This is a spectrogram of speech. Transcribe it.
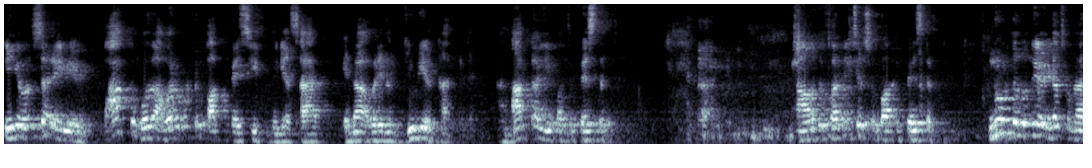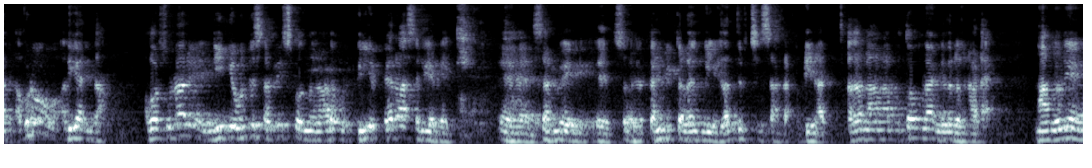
நீங்க வந்து சார் இங்க பார்க்கும்போது அவரை மட்டும் பார்த்து பேசிட்டு இருந்தீங்க சார். ஏன்னா அவர் எனக்கு ஜூனியர் தான் நான் நாற்காலியை பார்த்து பேசுறது. நான் வந்து ஃபர்னிச்சர்ஸ் பார்த்து பேசுறது இன்னொருத்தர் வந்து என்ன சொன்னார். அவரும் அதிகாரி தான். அவர் சொன்னாரு நீங்க வந்து சர்வீஸ்க்கு வந்ததுனால ஒரு பெரிய பேராசிரியரை அஹ், சர்வே கல்வி கழகங்கள் இழந்துருச்சு சார் அப்படின்னாரு. அதான் நான் புத்தகம்லாம் எழுதுறதுனால. நான் சொன்னேன்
